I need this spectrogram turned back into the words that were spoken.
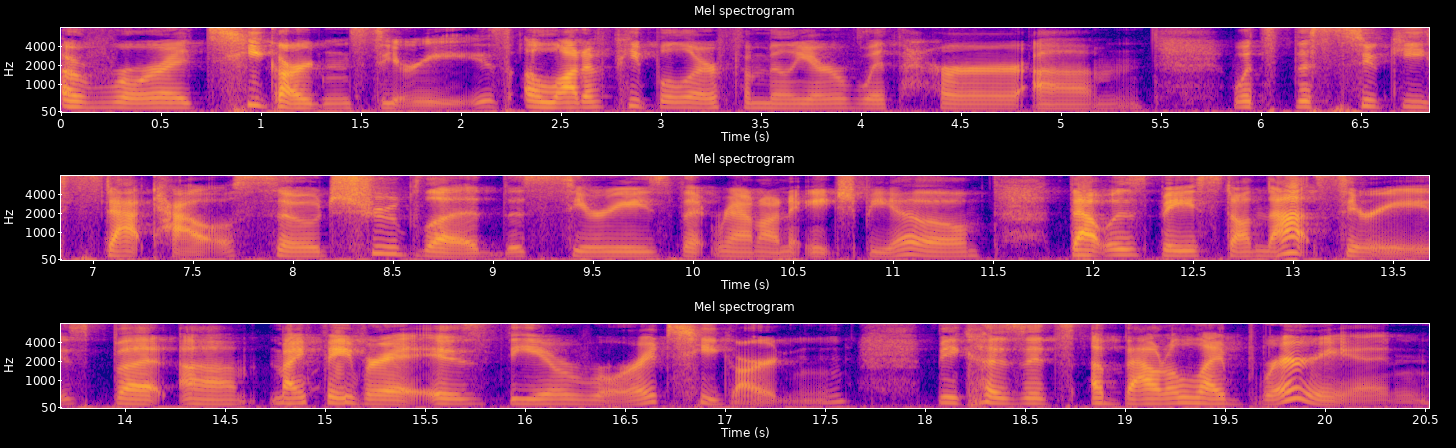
Aurora Teagarden series. A lot of people are familiar with her um what's the Sookie Stackhouse. So True Blood, this series that ran on HBO, that was based on that series. But um, my favorite is the Aurora Teagarden because it's about a librarian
